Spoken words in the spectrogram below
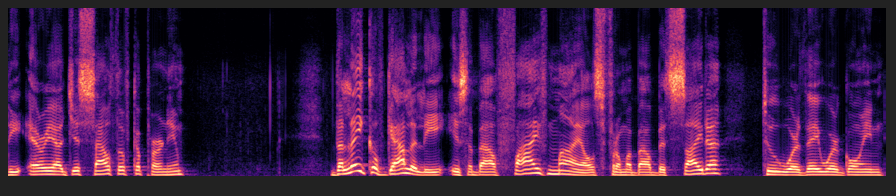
the area just south of Capernaum. The Lake of Galilee is about five miles from about Bethsaida to where they were going,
